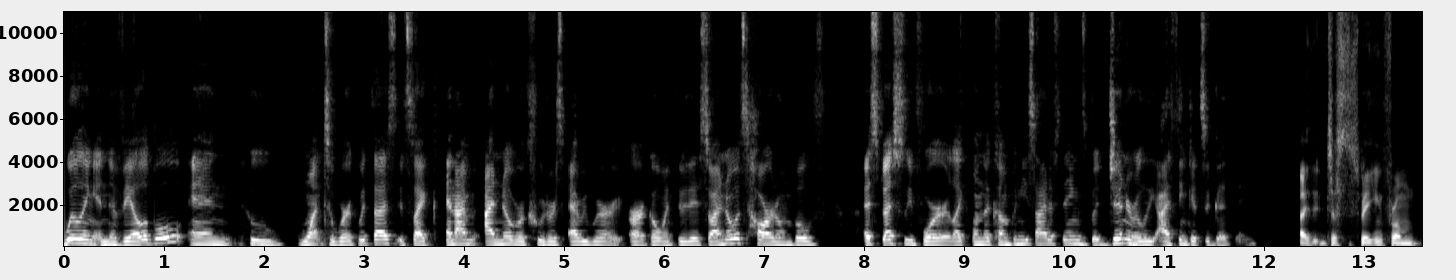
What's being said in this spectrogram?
willing and available and who want to work with us. It's like and I'm I know recruiters everywhere are going through this. So I know it's hard on both especially for like on the company side of things, but generally I think it's a good thing. I th- just speaking from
